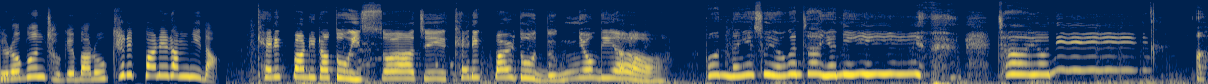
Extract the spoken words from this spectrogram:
여러분 저게 바로 캐릭발이랍니다. 캐릭발이라도 있어야지. 캐릭발도 능력이야. 본능의 수용한 자연인 자연인 아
